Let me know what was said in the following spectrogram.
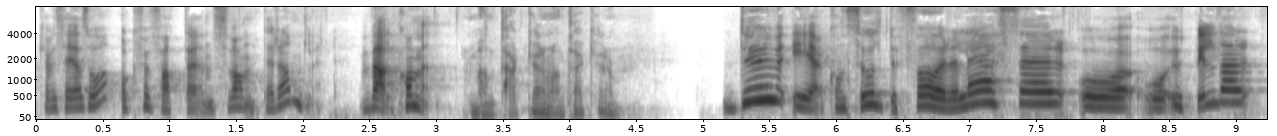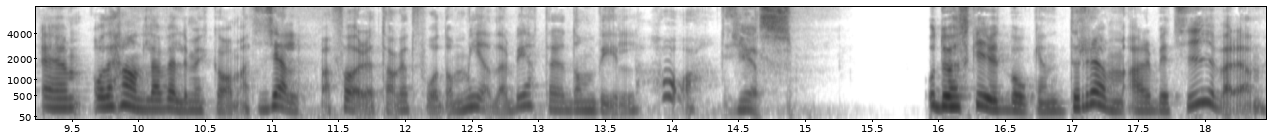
kan vi säga så, och författaren Svante Randlert. Välkommen! Man tackar, man tackar. Du är konsult, du föreläser och, och utbildar. ehm, Och det handlar väldigt mycket om att hjälpa företag att få de medarbetare de vill ha. Yes. Och du har skrivit boken Drömarbetsgivaren.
